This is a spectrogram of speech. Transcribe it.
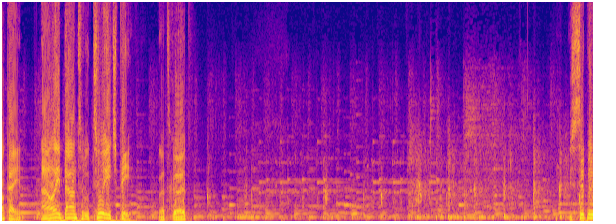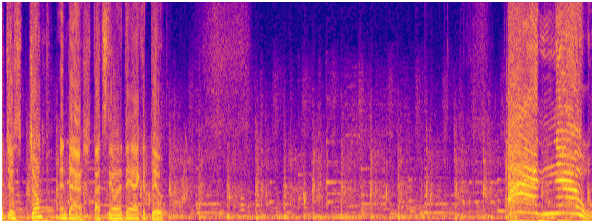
Okay, I'm only down to 2 HP. That's good. You simply just jump and dash. That's the only thing I could do. No!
